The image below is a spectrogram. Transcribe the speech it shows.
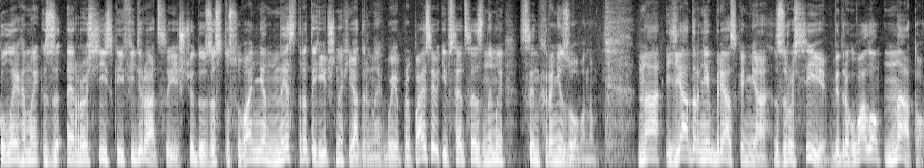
колегами з Російської Федерації щодо застосування нестратегічних ядерних боєприпасів, і все це з ними синхронізовано. На ядерні брязкання з Росії відреагувало НАТО.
